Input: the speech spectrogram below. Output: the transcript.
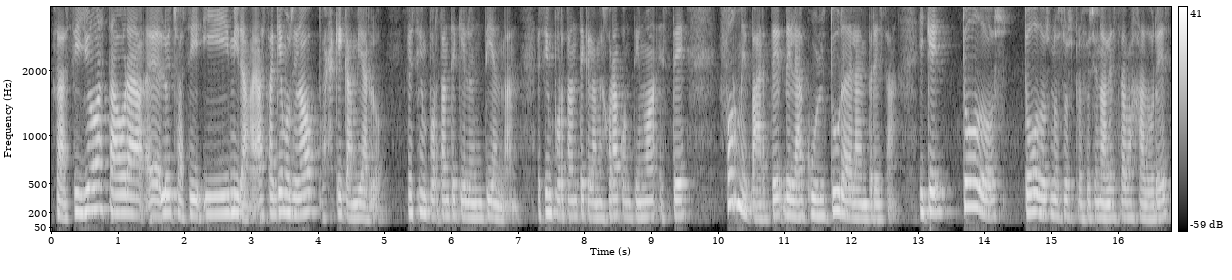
O sea, si yo hasta ahora eh, lo he hecho así y mira, hasta aquí hemos llegado, ¿para qué cambiarlo? Es importante que lo entiendan. Es importante que la mejora continua esté, forme parte de la cultura de la empresa y que todos, todos nuestros profesionales, trabajadores,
